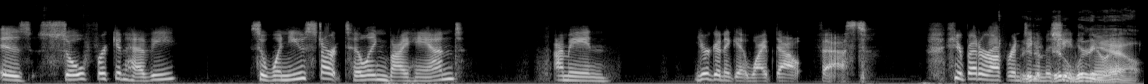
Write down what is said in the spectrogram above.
is so freaking heavy. So when you start tilling by hand, I mean, you're going to get wiped out fast. You're better off renting it'll, a machine it'll wear you it. out.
